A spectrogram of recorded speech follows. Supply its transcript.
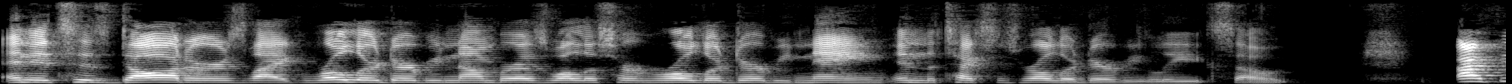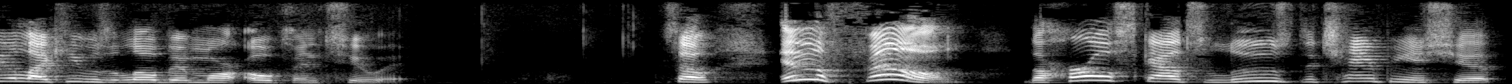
and it's his daughter's like roller derby number as well as her roller derby name in the Texas Roller Derby League. So I feel like he was a little bit more open to it. So in the film, the Hurl Scouts lose the championship,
